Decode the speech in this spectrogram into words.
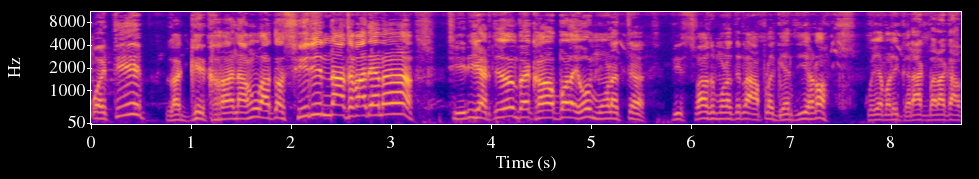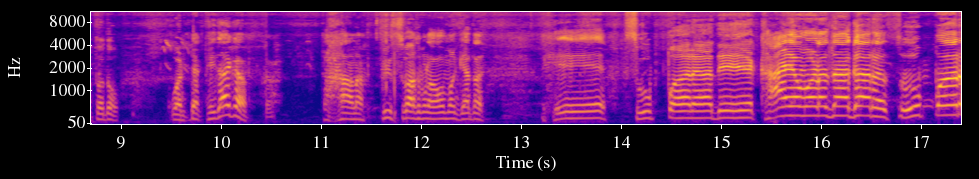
ઓયથી લગીર ખાના હું આ તો સીરી ના થવા દે ને. સીરી ને તો ખબર પડે એવો મોણસ છે. વિશ્વાસ મોણસ એટલે આપણે ઘેર જઈએ હેડો. કોઈ વળી ગરાક બરાક આવતો તો કોન્ટેક્ટ થઈ જાય કે? હા વિશ્વાસ મોણસ હવે મને કહેતા હે સુપર દેખાય વડનગર સુપર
